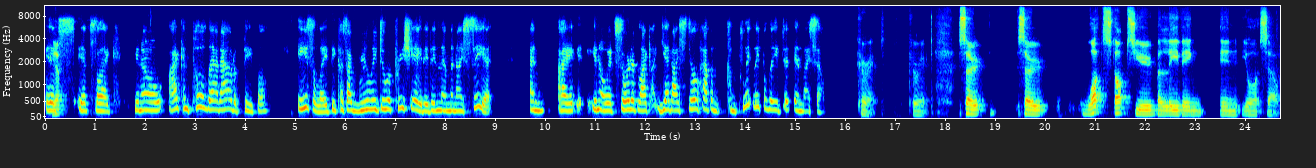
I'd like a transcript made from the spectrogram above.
It's it's like you know I can pull that out of people easily because I really do appreciate it in them and I see it. And I, you know, it's sort of like, yet I still haven't completely believed it in myself. Correct, correct. So, so what stops you believing in yourself?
